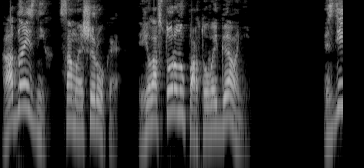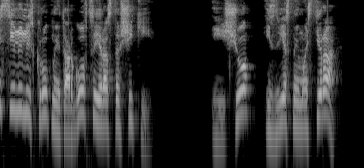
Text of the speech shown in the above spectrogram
Одна из них, самая широкая, вела в сторону портовой гавани. Здесь селились крупные торговцы и ростовщики. И еще известные мастера,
